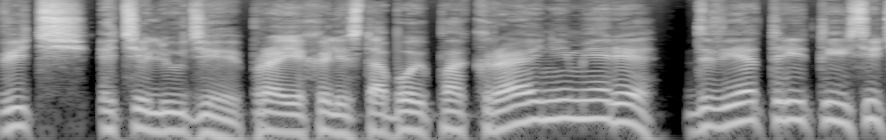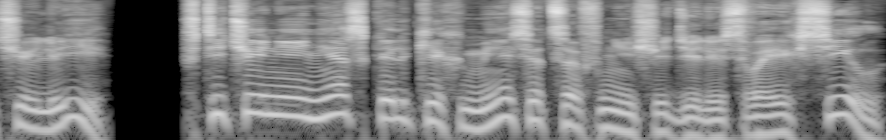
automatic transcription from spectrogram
Ведь эти люди проехали с тобой по крайней мере две-три тысячи ли, в течение нескольких месяцев не щадили своих сил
